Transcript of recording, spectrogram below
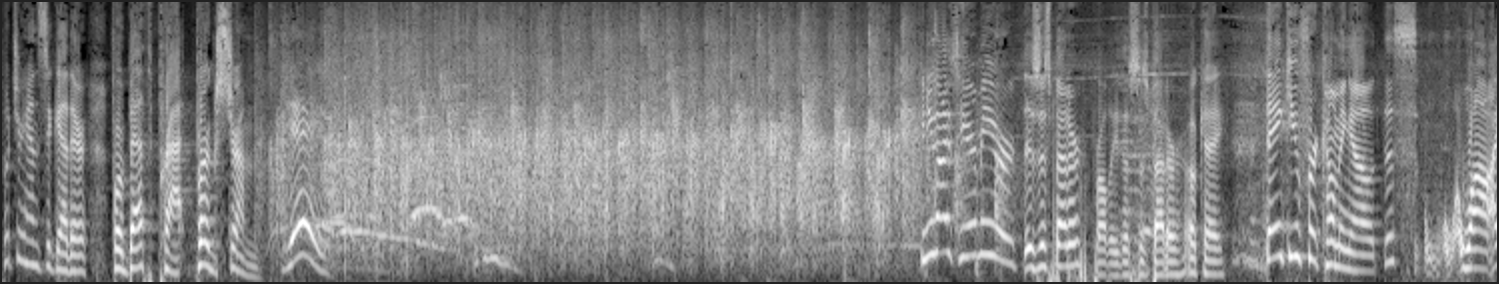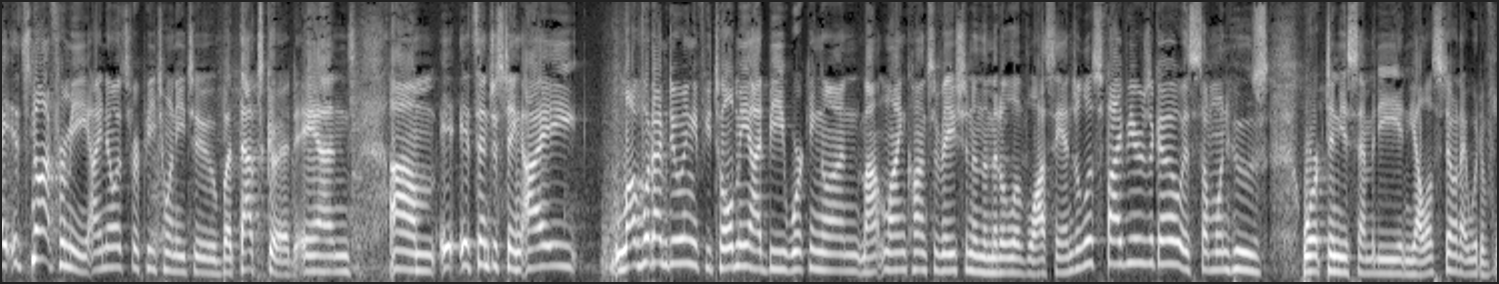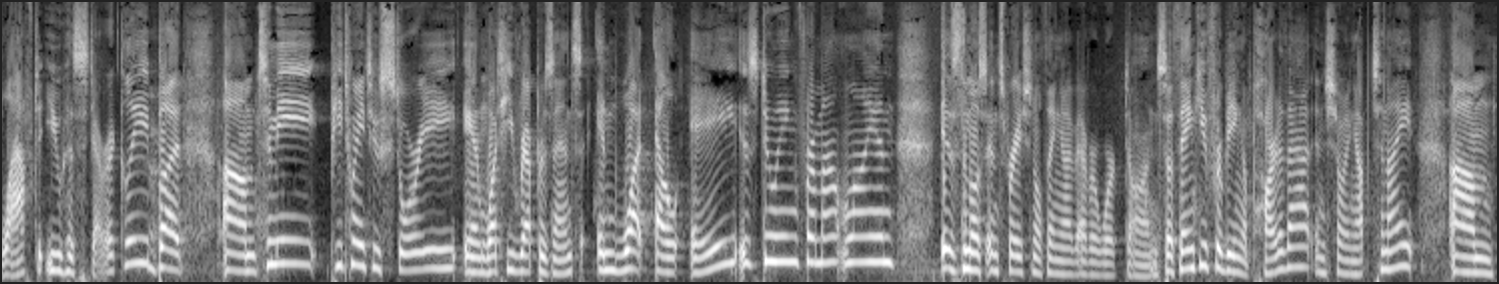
Put your hands together for Beth Pratt Bergstrom. Yay! Can you guys hear me, or is this better? Probably this is better. Okay. Thank you for coming out. This, wow, I, it's not for me. I know it's for P22, but that's good. And um, it, it's interesting. I love what I'm doing. If you told me I'd be working on mountain lion conservation in the middle of Los Angeles five years ago, as someone who's worked in Yosemite and Yellowstone, I would have laughed at you hysterically. But um, to me, P22's story and what he represents and what LA is doing for a mountain lion is the most inspirational thing I've ever worked on. So thank you for being a part of that and showing up tonight. Um,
